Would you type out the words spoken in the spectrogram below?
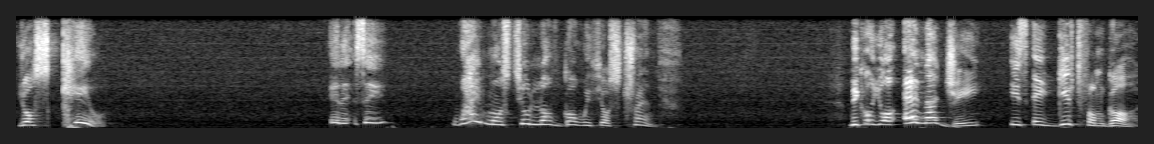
your skill. It, see, why must you love God with your strength? Because your energy is a gift from God.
